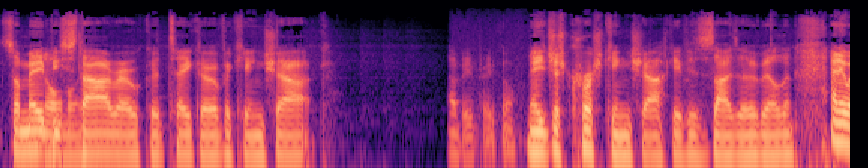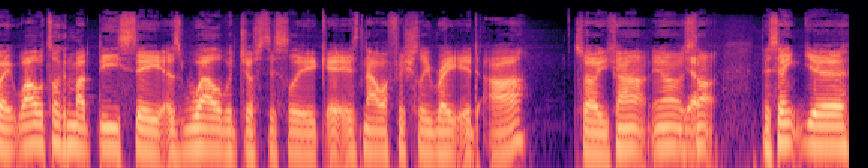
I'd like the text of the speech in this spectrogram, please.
so maybe Normally. Starro could take over King Shark. That'd be pretty cool. Maybe just crush King Shark if he's the size of a building. Anyway, while we're talking about DC as well with Justice League, it is now officially rated R. So you can't, you know, it's Yep. not. This ain't your,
